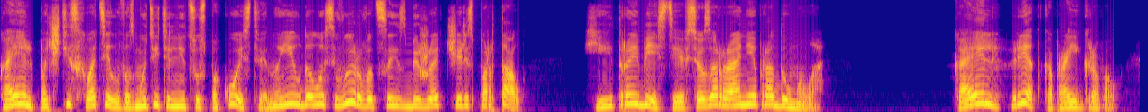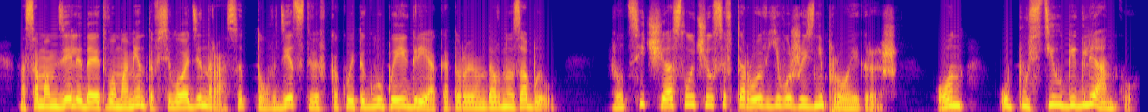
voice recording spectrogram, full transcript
Каэль почти схватил возмутительницу спокойствия, но ей удалось вырваться и сбежать через портал. Хитрое бестие все заранее продумала. Каэль редко проигрывал. На самом деле до этого момента всего один раз, и то в детстве в какой-то глупой игре, о которой он давно забыл. вот сейчас случился второй в его жизни проигрыш. Он упустил беглянку.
